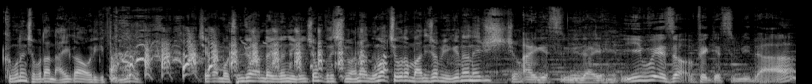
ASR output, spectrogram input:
그분은 저보다 나이가 어리기 때문에 제가 뭐 존경한다 이런 얘기는 좀 그렇지만은 음악적으로 많이 좀 얘기는 해주시죠. 알겠습니다. 예. 2부에서 뵙겠습니다.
